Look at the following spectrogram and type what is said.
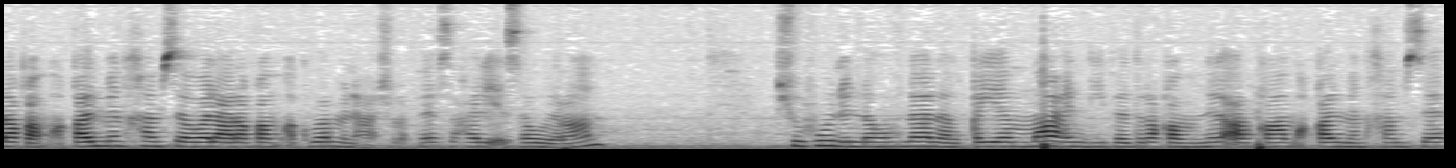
رقم أقل من خمسة ولا رقم أكبر من عشرة. فهسه خلي أسوي run تشوفون إنه هنا القيم ما عندي فد رقم من الأرقام أقل من خمسة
